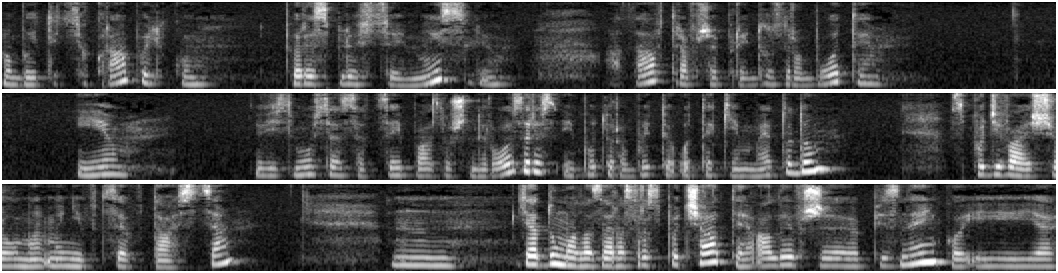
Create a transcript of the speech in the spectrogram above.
робити цю крапельку. Пересплюсь з цією мислю, завтра вже прийду з роботи і візьмуся за цей пазушний розріз і буду робити отаким методом. Сподіваюся, що мені це вдасться. Я думала зараз розпочати, але вже пізненько, і я,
